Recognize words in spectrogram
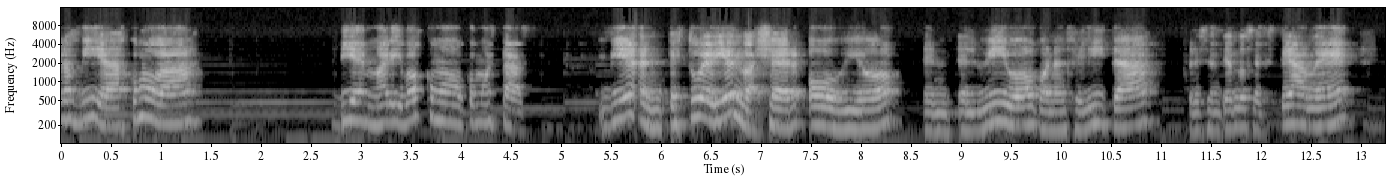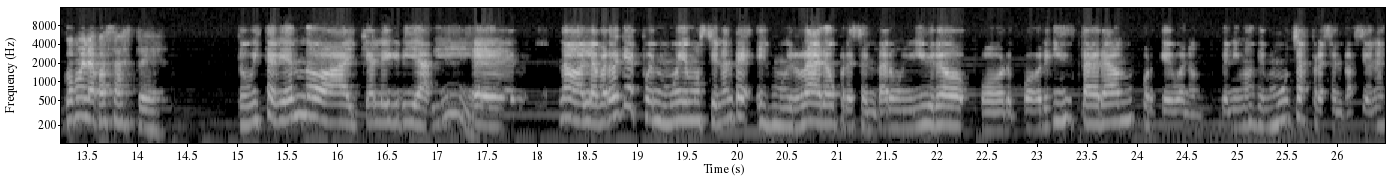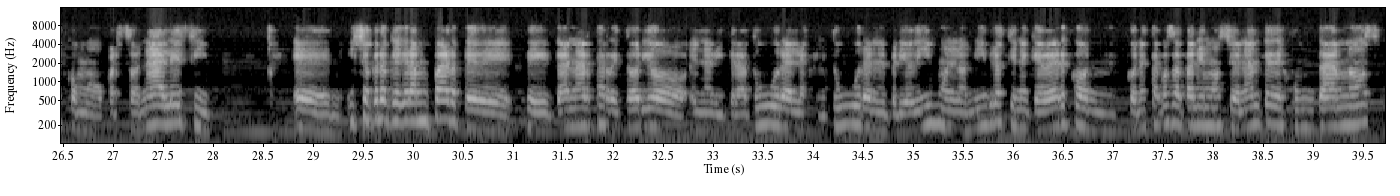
buenos días, ¿cómo va? Bien, Mari, ¿vos cómo, cómo estás? Bien, te estuve viendo ayer, obvio, en el vivo con Angelita, presentando Sexteame. ¿Cómo la pasaste? ¿Estuviste viendo? Ay, qué alegría. Sí. Eh, no, la verdad que fue muy emocionante. Es muy raro presentar un libro por, por Instagram, porque bueno, venimos de muchas presentaciones como personales y, y yo creo que gran parte de, ganar territorio en la literatura, en la escritura, en el periodismo, en los libros, tiene que ver con, esta cosa tan emocionante de juntarnos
